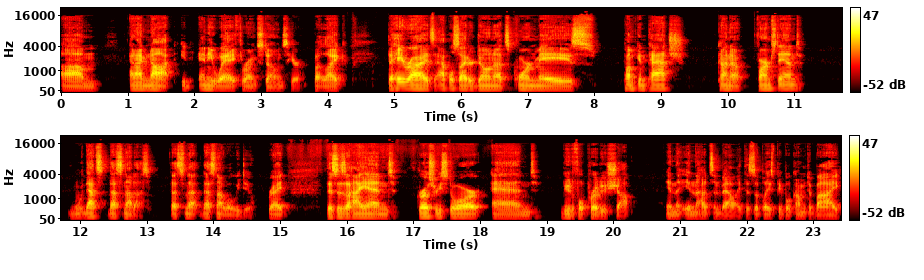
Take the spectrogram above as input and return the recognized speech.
um, and I'm not in any way throwing stones here, but like the hay rides, apple cider donuts, corn maze, pumpkin patch, kind of farm stand. That's that's not us. That's not that's not what we do, right? This is a high end grocery store and beautiful produce shop in the in the Hudson Valley. This is a place people come to buy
